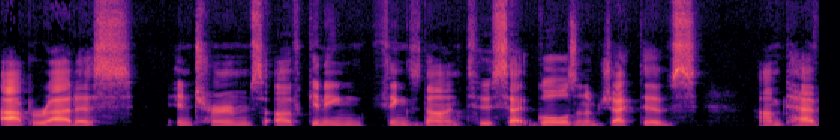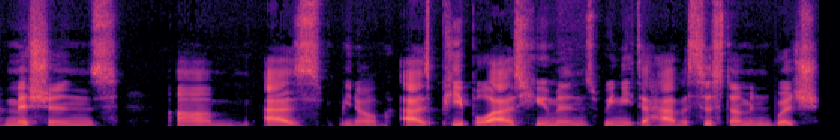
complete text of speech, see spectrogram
apparatus in terms of getting things done to set goals and objectives um, to have missions um, as you know as people as humans we need to have a system in which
